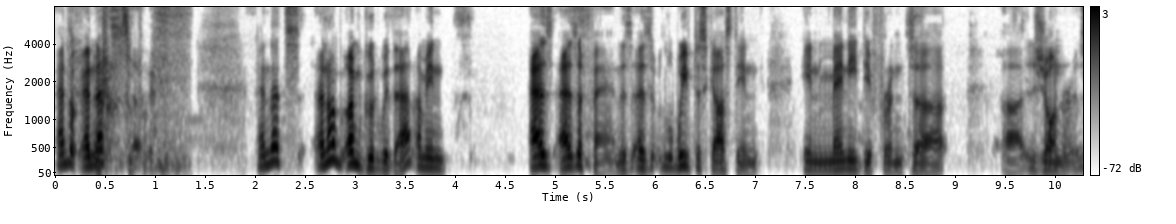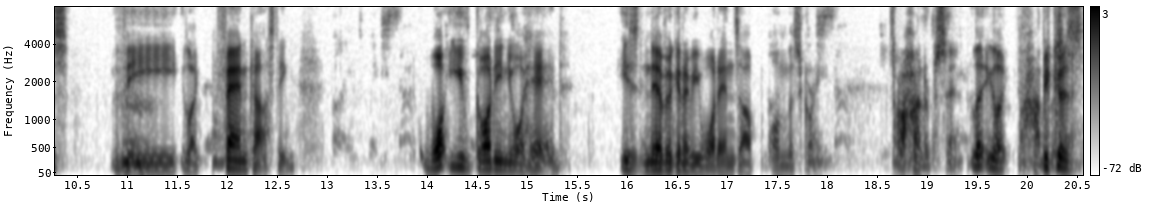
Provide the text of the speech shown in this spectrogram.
and look and that's and that's and I'm I'm good with that. I mean as as a fan as as we've discussed in in many different uh, uh, genres the like fan casting what you've got in your head is never going to be what ends up on the screen A hundred percent. like, like 100%. because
